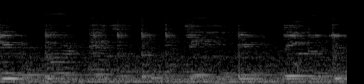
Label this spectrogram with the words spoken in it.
you, you, you.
